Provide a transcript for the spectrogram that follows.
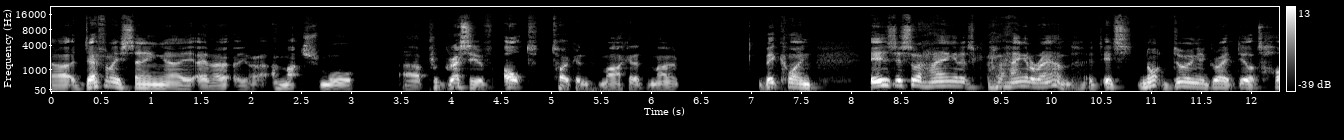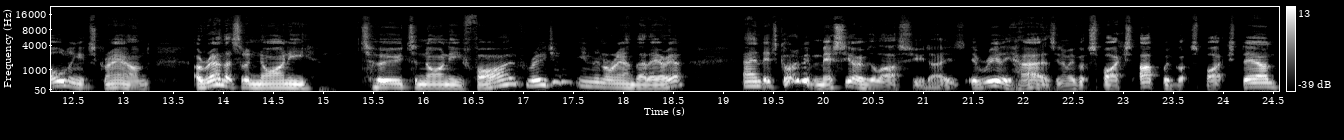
Uh, definitely seeing a, a, you know, a much more uh, progressive alt token market at the moment. Bitcoin is just sort of hanging, it's hanging around. It, it's not doing a great deal. It's holding its ground around that sort of 90 92 to 95 region, in and around that area. And it's got a bit messy over the last few days. It really has. You know, we've got spikes up, we've got spikes down.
